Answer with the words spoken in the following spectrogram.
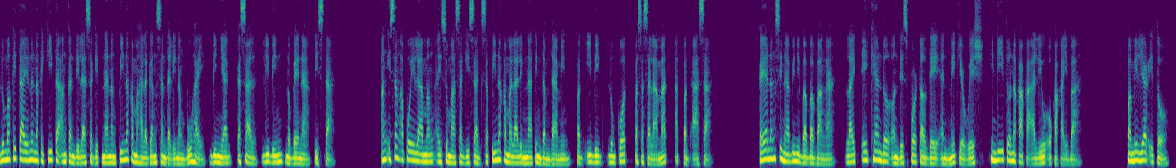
Lumaki tayo na nakikita ang kandila sa gitna ng pinakamahalagang sandali ng buhay, binyag, kasal, libing, nobena, pista. Ang isang apoy lamang ay sumasagisag sa pinakamalalim nating damdamin, pag-ibig, lungkot, pasasalamat, at pag-asa. Kaya nang sinabi ni Baba Vanga, light a candle on this portal day and make your wish, hindi ito nakakaaliw o kakaiba. Pamilyar ito.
